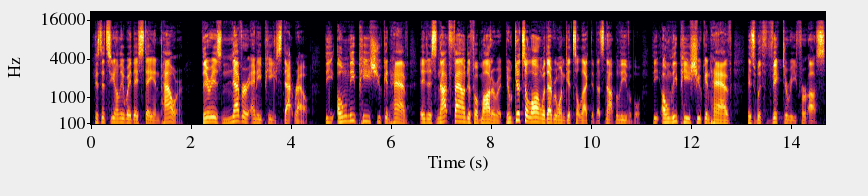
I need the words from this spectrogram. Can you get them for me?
because it's the only way they stay in power. There is never any peace that route. The only peace you can have, it is not found if a moderate who gets along with everyone gets elected. That's not believable. The only peace you can have is with victory for us.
